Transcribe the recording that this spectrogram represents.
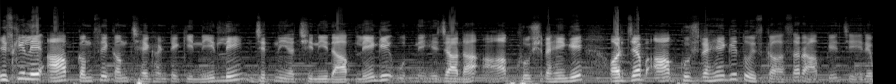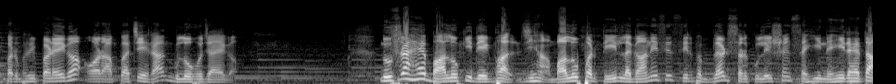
इसके लिए आप कम से कम छह घंटे की नींद लें। जितनी अच्छी नींद आप लेंगे, उतने ही ज़्यादा आप खुश रहेंगे। और जब आप खुश रहेंगे तो इसका असर आपके चेहरे पर भी पड़ेगा और आपका चेहरा ग्लो हो जाएगा। दूसरा है बालों की देखभाल। जी हाँ बालों पर तेल लगाने से सिर्फ़ ब्लड सर्कुलेशन सही नहीं रहता,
